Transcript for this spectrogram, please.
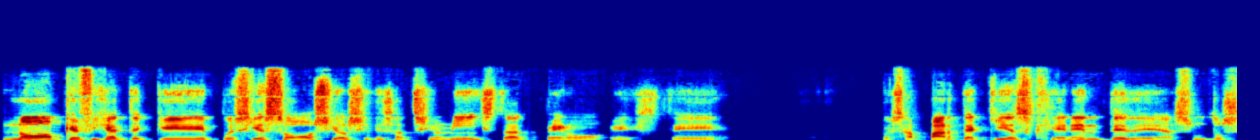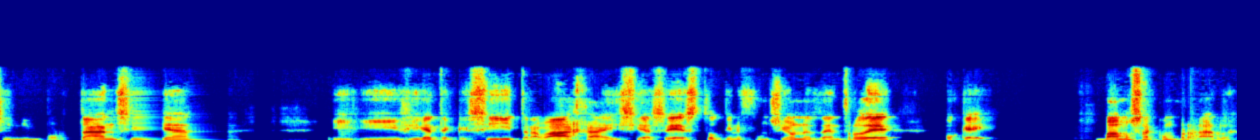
No, que fíjate que pues sí es socio, sí es accionista, pero este, pues aparte aquí es gerente de asuntos sin importancia y, fíjate que sí trabaja y si hace esto, tiene funciones dentro de, ok, vamos a comprarla.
